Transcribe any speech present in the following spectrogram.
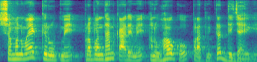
समन्वयक के रूप में प्रबंधन कार्य में अनुभव को प्राथमिकता दी जाएगी।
